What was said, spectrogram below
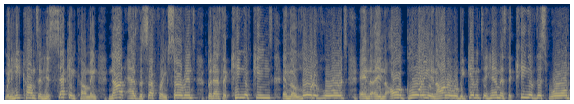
when he comes in his second coming, not as the suffering servant, but as the King of kings and the Lord Lord of Lords, and, and all glory and honor will be given to him as the King of this world,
